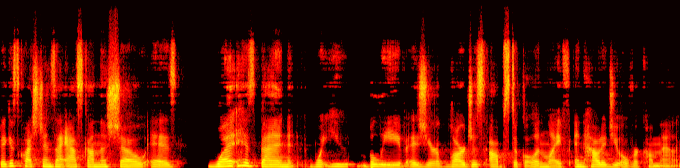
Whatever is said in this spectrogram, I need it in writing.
biggest questions I ask on this show is what has been what you believe is your largest obstacle in life, and how did you overcome that?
